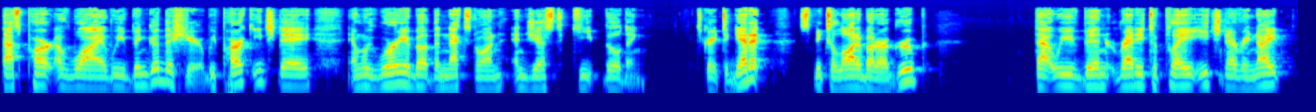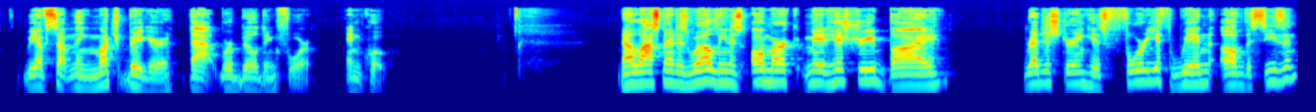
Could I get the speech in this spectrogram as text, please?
That's part of why we've been good this year. We park each day and we worry about the next one and just keep building. It's great to get it. Speaks a lot about our group that we've been ready to play each and every night. We have something much bigger that we're building for. End quote. Now, last night as well, Linus Ullmark made history by registering his 40th win of the season,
